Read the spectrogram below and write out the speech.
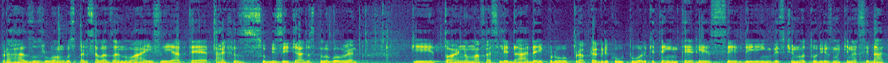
prazos longos, parcelas anuais e até taxas subsidiadas pelo governo, que torna uma facilidade aí para o próprio agricultor que tem interesse de investir no turismo aqui na cidade.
